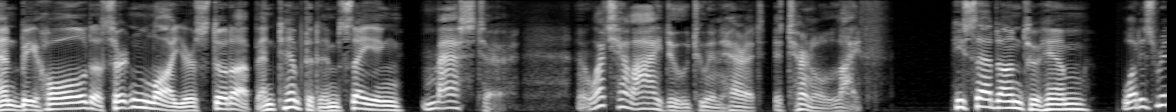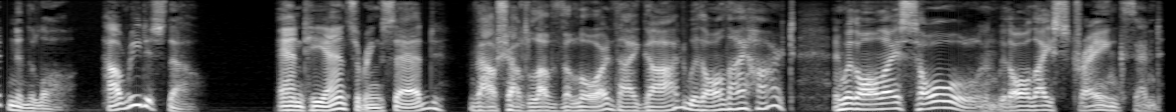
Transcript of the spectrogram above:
And behold, a certain lawyer stood up and tempted him, saying, Master, what shall I do to inherit eternal life? He said unto him, What is written in the law? How readest thou? And he answering said, Thou shalt love the Lord thy God with all thy heart, and with all thy soul, and with all thy strength, and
